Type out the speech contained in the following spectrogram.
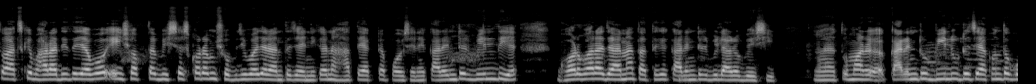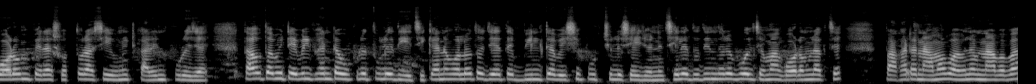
তো আজকে ভাড়া দিতে যাব। এই সপ্তাহ বিশ্বাস করো আমি সবজি বাজার আনতে যাইনি কারণ হাতে একটা পয়সা নেই। কারেন্টের বিল দিয়ে ঘর ভাড়া যায় না, তার থেকে কারেন্টের বিল আরও বেশি। তোমার কারেন্টও বিল উঠেছে, এখন তো গরম প্রায় সত্তর আশি ইউনিট কারেন্ট পুড়ে যায়। তাও তো আমি টেবিল ফ্যানটা উপরে তুলে দিয়েছি। কেন বলো তো? যেতে বিলটা বেশি পুড়ছিল সেই জন্য। ছেলে দুদিন ধরে বলছে, মা, গরম লাগছে, পাখাটা নামাবো। আমি বললাম, না বাবা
